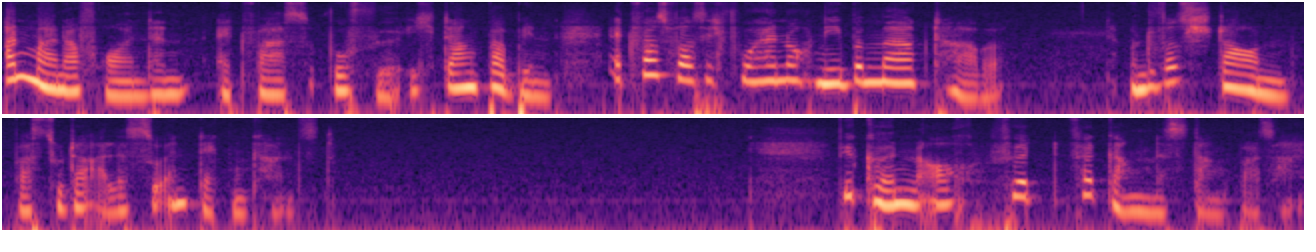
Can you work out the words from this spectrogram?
an meiner Freundin etwas, wofür ich dankbar bin. Etwas, was ich vorher noch nie bemerkt habe. Und du wirst staunen, was du da alles so entdecken kannst. Wir können auch für Vergangenes dankbar sein.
